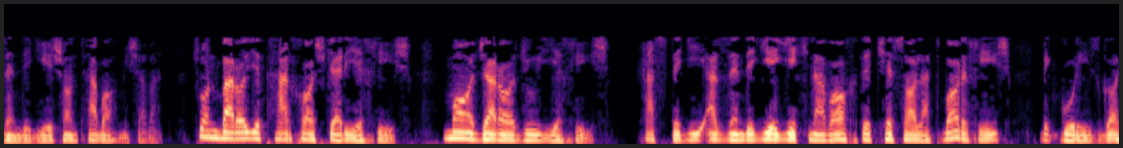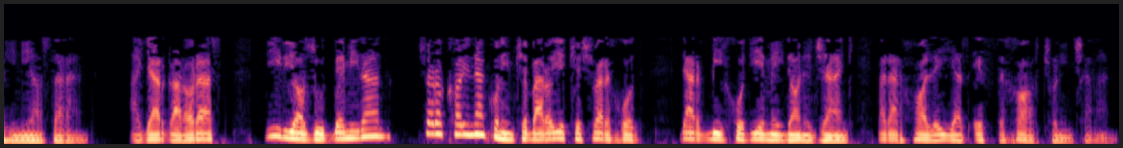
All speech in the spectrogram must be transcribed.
زندگیشان تباه می شود. چون برای پرخاشگری خیش، ماجراجویی خیش، خستگی از زندگی یک نواخت کسالتبار خیش به گریزگاهی نیاز دارند. اگر قرار است دیر یا زود بمیرند، چرا کاری نکنیم که برای کشور خود در بیخودی میدان جنگ و در حاله ای از افتخار چنین شوند.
